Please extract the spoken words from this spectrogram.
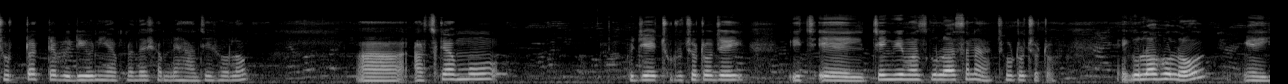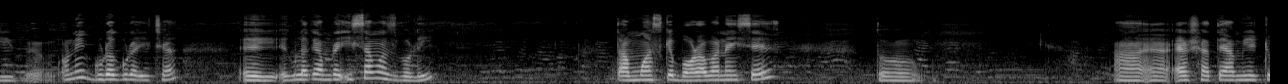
ছোট্ট একটা ভিডিও নিয়ে আপনাদের সামনে হাজির হলাম। আজকে আম্মু যে ছোট ছোট যেই এই চিংড়ি মাছগুলো আছে না, ছোট ছোট, এগুলো হলো এই, অনেক গুঁড়া গুঁড়া ইচা। এই, এগুলাকে আমরা ইসা মাছ বলি। তো আম্মু আজকে বড়া বানাইছে। তো এর সাথে আমি একটু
